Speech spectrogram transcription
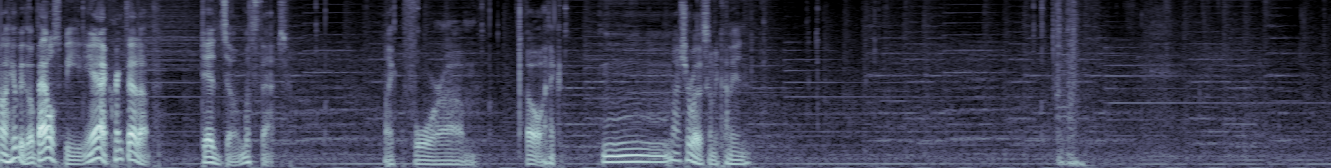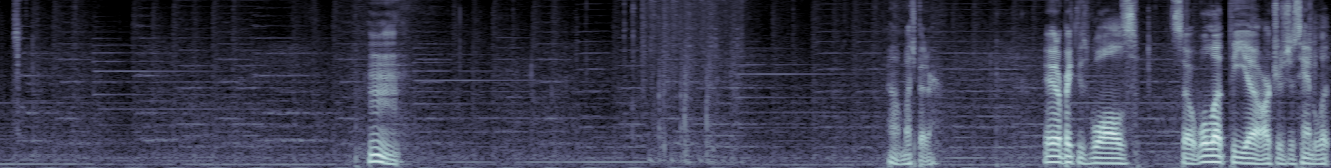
Oh, here we go. Battle speed. Yeah, crank that up. Dead zone. What's that? Like for, um... Oh, I think... Mm, not sure where that's going to come in. Hmm. Oh, much better. We gotta break these walls. So we'll let the uh, archers just handle it.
